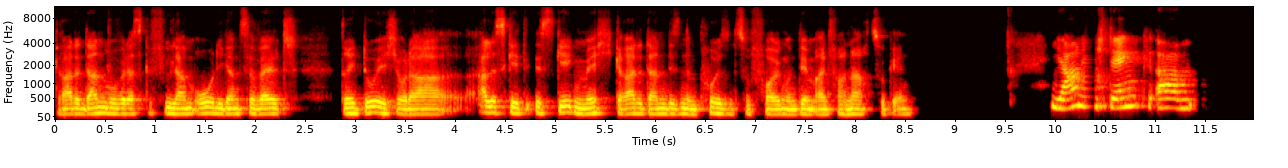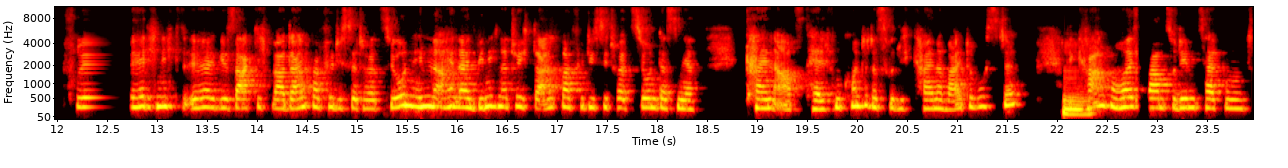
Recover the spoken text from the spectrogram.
Gerade dann, wo wir das Gefühl haben, oh, die ganze Welt dreht durch oder alles geht, ist gegen mich, gerade dann diesen Impulsen zu folgen und dem einfach nachzugehen. Ja, und ich denke, ähm, früher hätte ich nicht äh, gesagt, ich war dankbar für die Situation. Im Nachhinein bin ich natürlich dankbar für die Situation, dass mir kein Arzt helfen konnte, dass wirklich keiner weiter wusste. Hm. Die Krankenhäuser waren zu dem Zeitpunkt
